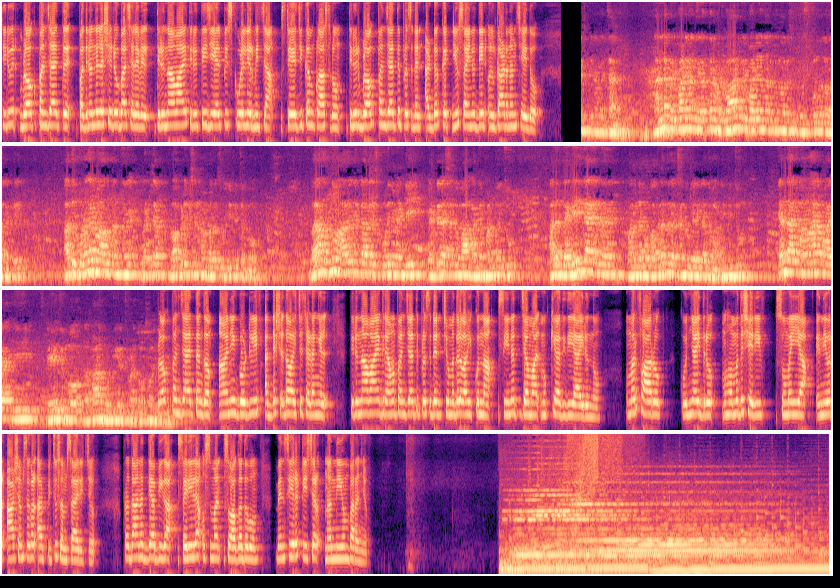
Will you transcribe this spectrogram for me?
Tirur block panchayat പതിനൊന്ന് ലക്ഷം രൂപ ചെലവിൽ തിരുനാവായ തിരുത്തി ജി എൽ പി സ്കൂളിൽ നിർമ്മിച്ച stage cum class room Tirur block panchayat president advocate U Sainuddin ഉദ്ഘാടനം ചെയ്തു. നല്ല പരിപാടികൾ നിരന്തരം ഒരുപാട് പരിപാടികൾ നടക്കുന്ന ഒരു സ്കൂൾ എന്നുള്ള നിലയ്ക്ക് അത് ഗുണകരമാകുമെന്ന് ഇവിടുത്തെ ബ്ലോക്ക് ഡിവിഷൻ മെമ്പർ സൂചിപ്പിച്ചപ്പോൾ വേറൊന്നും ആലോചിക്കാതെ സ്കൂളിന് വേണ്ടി എട്ട് ലക്ഷം രൂപ ആദ്യം ഫണ്ട് വെച്ചു. അത് തികയില്ല എന്ന് പറഞ്ഞപ്പോൾ പതിനൊന്ന് ലക്ഷം രൂപയായിട്ട് അത് വർദ്ധിപ്പിച്ചു. എന്തായാലും മനോഹരമായ ഈ ബ്ലോക്ക് പഞ്ചായത്ത് അംഗം ആനി ഗോഡ്ലീഫ് അധ്യക്ഷത വഹിച്ച ചടങ്ങിൽ തിരുനാവായ ഗ്രാമപഞ്ചായത്ത് പ്രസിഡന്റ് ചുമതല വഹിക്കുന്ന സീനത്ത് ജമാൽ മുഖ്യാതിഥിയായിരുന്നു ഉമർ ഫാറൂഖ് കുഞ്ഞൈദ്രു മുഹമ്മദ് ഷെരീഫ് സുമയ്യ എന്നിവർ ആശംസകൾ അർപ്പിച്ചു സംസാരിച്ചു. പ്രധാനാധ്യാപിക സലീല ഉസ്മാൻ സ്വാഗതവും ബൻസീറ ടീച്ചർ നന്ദിയും പറഞ്ഞു.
